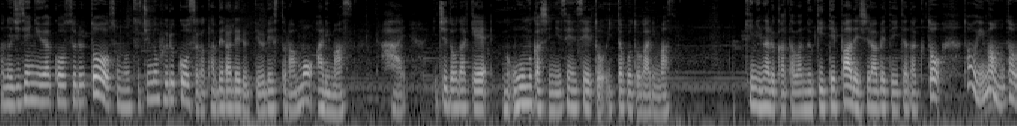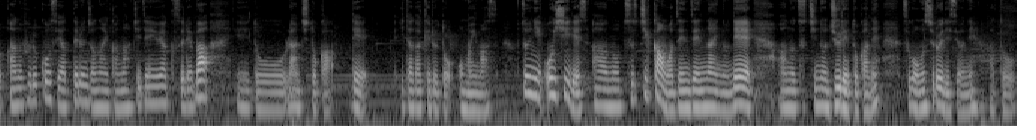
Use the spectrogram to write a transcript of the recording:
あの事前に予約をするとその土のフルコースが食べられるっていうレストランもあります。はい一度だけ大昔に先生と行ったことがあります。気になる方は抜き手パーで調べていただくと多分今も多分あのフルコースやってるんじゃないかな。事前予約すれば、えーと、ランチとかでいただけると思います。普通に美味しいです。あの土感は全然ないのであの土のジュレとかねすごい面白いですよね。あと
